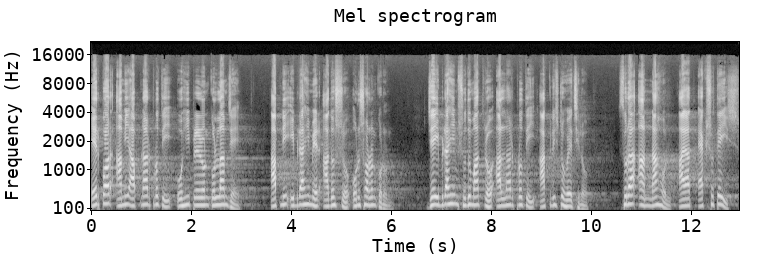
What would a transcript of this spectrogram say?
এরপর আমি আপনার প্রতি ওহি প্রেরণ করলাম যে, আপনি ইব্রাহিমের আদর্শ অনুসরণ করুন। যে ইব্রাহিম শুধুমাত্র আল্লাহর প্রতি আকৃষ্ট হয়েছিল। সুরা আন নাহল আয়াত একশো তেইশ।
